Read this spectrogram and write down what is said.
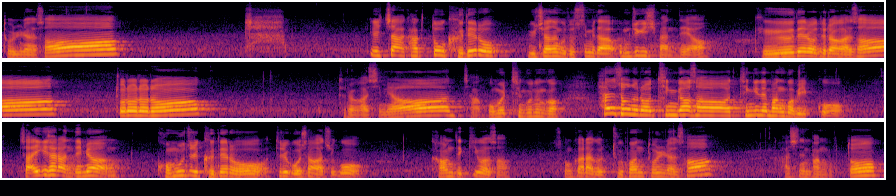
돌려서. 일자 각도 그대로 유지하는 거 좋습니다. 움직이시면 안 돼요. 그대로 들어가서 쪼로로록 들어가시면 자 고물 튕기는 거 한 손으로 튕겨서 튕기는 방법이 있고 자 이게 잘 안 되면 고무줄 그대로 들고 오셔가지고 가운데 끼워서 손가락을 두 번 돌려서 하시는 방법도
